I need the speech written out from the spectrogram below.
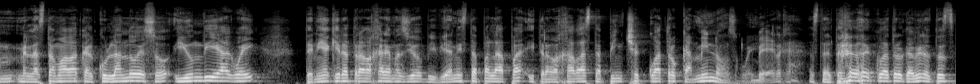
me las tomaba calculando eso y un día, güey, tenía que ir a trabajar. Además, yo vivía en Iztapalapa y trabajaba hasta pinche cuatro caminos, güey. Verga. Hasta el terreno de cuatro caminos. Entonces,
